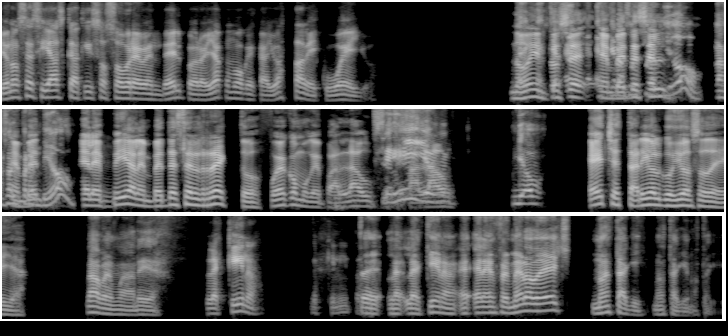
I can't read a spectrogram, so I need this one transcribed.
Yo no sé si Asuka quiso sobrevender, pero ella como que cayó hasta de cuello. No, y Es entonces, es que en vez de ser sorprendió, la vez- sorprendió. el espía, en vez de ser recto, fue como que para el lado. Sí, yo, lado. yo. Estaría orgulloso de ella. Ave María. La esquina. La esquinita. Sí, la, la esquina. El, el enfermero de Edge no está aquí. No está aquí, no está aquí.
